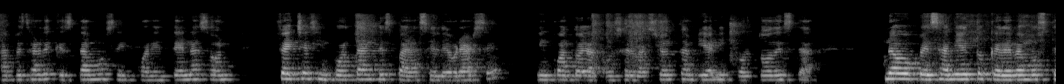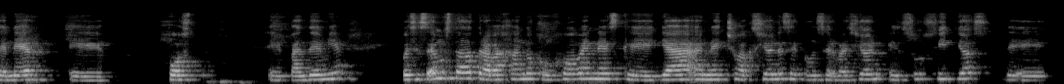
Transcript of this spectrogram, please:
a pesar de que estamos en cuarentena, son fechas importantes para celebrarse en cuanto a la conservación también y por todo este nuevo pensamiento que debemos tener eh, post eh, pandemia, pues hemos estado trabajando con jóvenes que ya han hecho acciones de conservación en sus sitios de,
